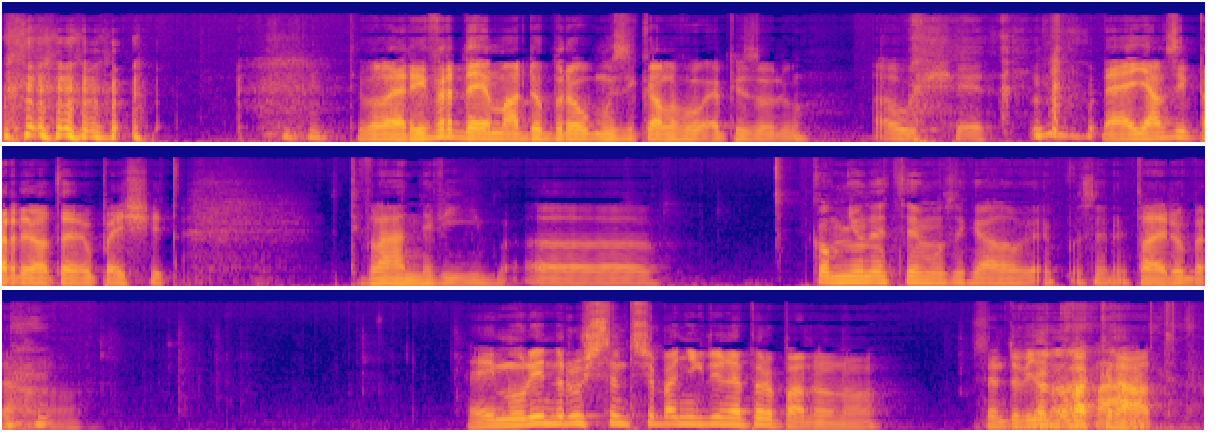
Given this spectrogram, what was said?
Ty vole, Riverdale má dobrou muzikálovou epizodu. Oh shit. Ne, já si prdel, to je úplně shit. Ty vole, já nevím. Uh, Community muzikálově, pozor. ta je dobrá, no. Hej, Moulin Rouge jsem třeba nikdy nepropadl, no. Jsem to viděl Jo, dvakrát.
